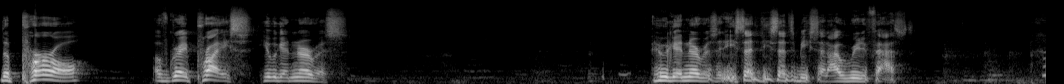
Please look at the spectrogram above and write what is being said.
the pearl of great price, he would get nervous. He would get nervous, and he said, he said to me, he said, I would read it fast.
